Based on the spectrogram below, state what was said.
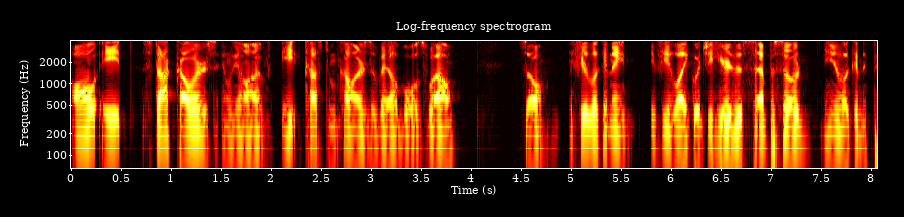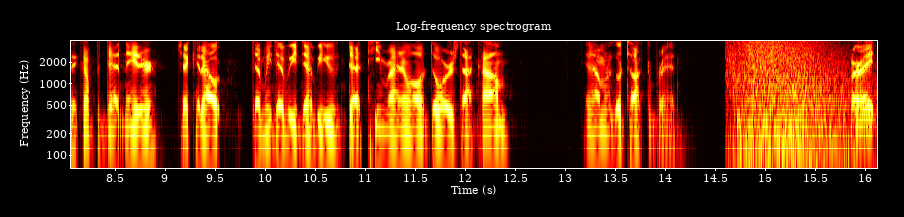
all eight stock colors and we all have eight custom colors available as well. So if you're looking to, if you like what you hear this episode and you're looking to pick up a detonator, check it out www.teamrhinooutdoors.com and I'm going to go talk to Brad. All right,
